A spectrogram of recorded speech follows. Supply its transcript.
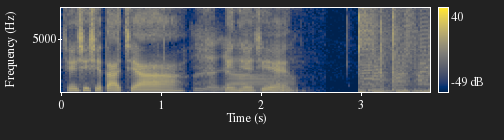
今天谢谢大家，谢谢大家，明天见。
